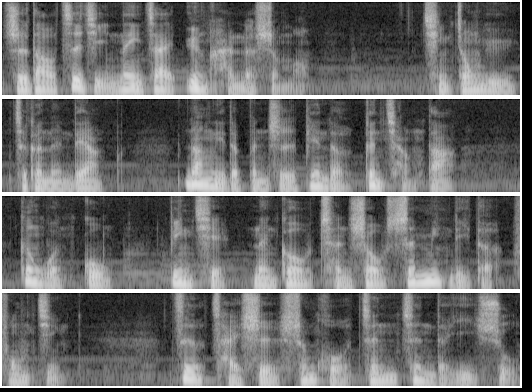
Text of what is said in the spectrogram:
知道自己内在蕴含了什么。请忠于这个能量，让你的本质变得更强大、更稳固，并且能够承受生命里的风景。这才是生活真正的艺术。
